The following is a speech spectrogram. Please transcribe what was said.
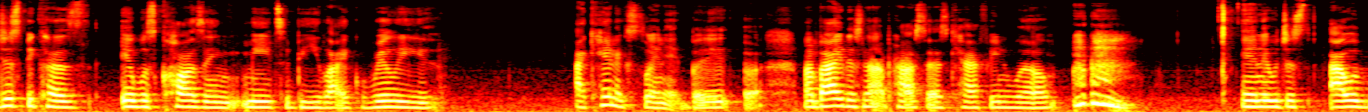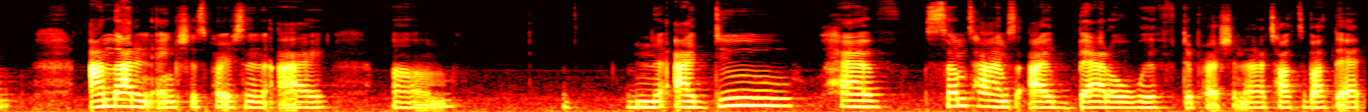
just because it was causing me to be like really I can't explain it, but it uh, my body does not process caffeine well, and it would just I would I'm not an anxious person. I um I do have sometimes I battle with depression, and I talked about that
